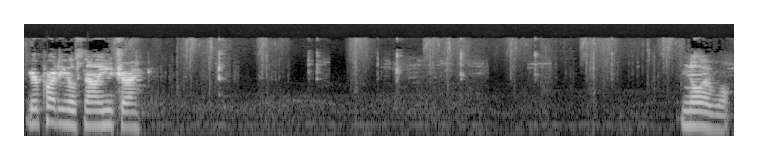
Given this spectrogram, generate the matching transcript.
You're party host now, you try. No, I won't.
